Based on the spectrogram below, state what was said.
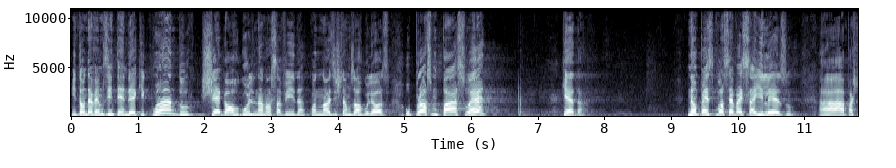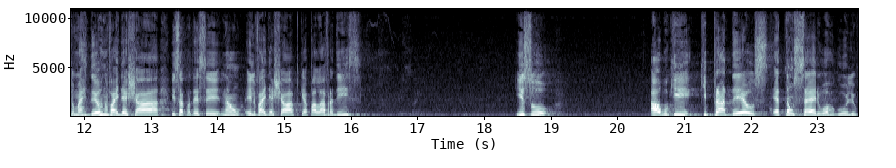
Então, devemos entender que quando chega orgulho na nossa vida, quando nós estamos orgulhosos, o próximo passo é queda. Não pense que você vai sair ileso. Ah, pastor, mas Deus não vai deixar isso acontecer. Não, Ele vai deixar, porque a palavra diz. Isso, algo que, que para Deus é tão sério o orgulho,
